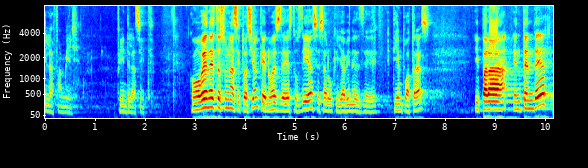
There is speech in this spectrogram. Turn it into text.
y la familia. Fin de la cita. Como ven, esta es una situación que no es de estos días, es algo que ya viene desde tiempo atrás. Y para entender,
